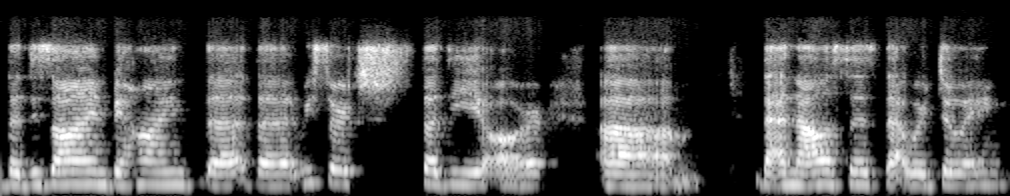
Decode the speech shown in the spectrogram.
the design behind the, the research study or um, the analysis that we're doing.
